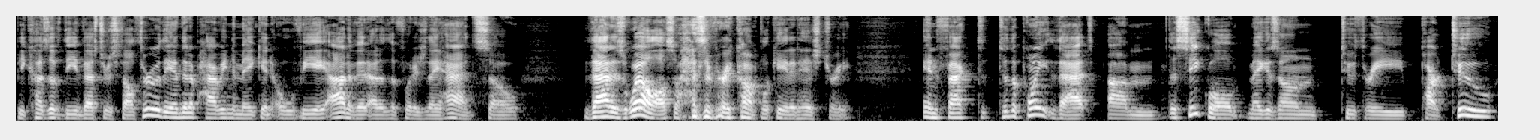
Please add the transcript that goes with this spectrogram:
because of the investors fell through, they ended up having to make an OVA out of it, out of the footage they had. So that as well also has a very complicated history. In fact, to the point that um, the sequel, Megazone 2 3 Part 2,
